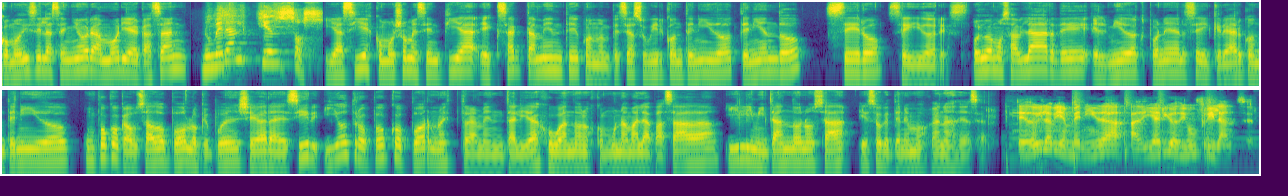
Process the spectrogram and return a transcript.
Como dice la señora Moria Kazan, numeral ¿quién sos? Y así es como yo me sentía exactamente cuando empecé a subir contenido teniendo cero seguidores. Hoy vamos a hablar de el miedo a exponerse y crear contenido, un poco causado por lo que pueden llegar a decir y otro poco por nuestra mentalidad jugándonos como una mala pasada y limitándonos a eso que tenemos ganas de hacer. Te doy la bienvenida a Diario de un Freelancer,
